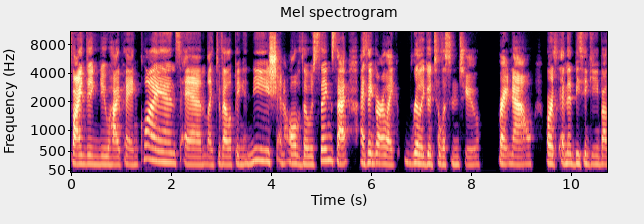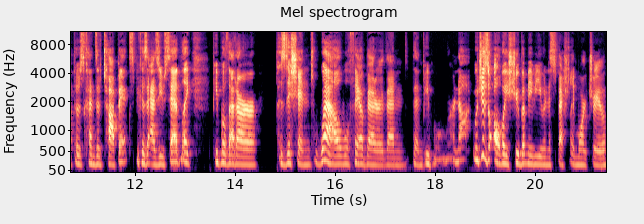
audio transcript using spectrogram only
finding new high paying clients and like developing a niche and all of those things that I think are like really good to listen to right now or and then be thinking about those kinds of topics because as you said like people that are positioned well will fare better than than people who are not which is always true but maybe even especially more true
